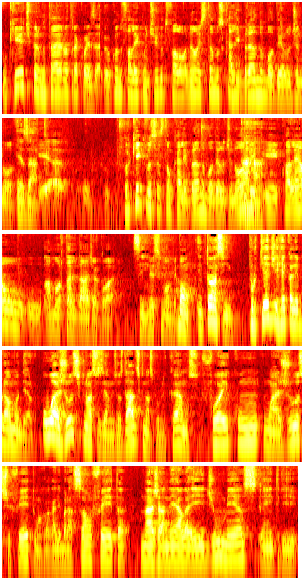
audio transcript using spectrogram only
O que eu ia te perguntar era outra coisa. Eu, quando falei contigo, tu falou, não, estamos calibrando o modelo de novo. Exato. E, uh, por que, que vocês estão calibrando o modelo de novo uh -huh. e, e, qual é o, o, a mortalidade agora? Sim. Nesse momento. Bom, então assim, por que de recalibrar o modelo? O ajuste que nós fizemos, os dados que nós publicamos, foi com um ajuste feito, uma calibração feita na janela aí de um mês entre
